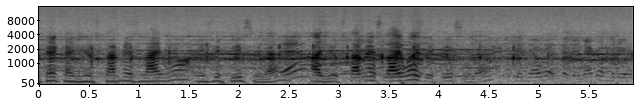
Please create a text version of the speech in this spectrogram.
Jo crec que ajustar més l'aigua és difícil, eh? Eh? Ajustar més l'aigua és difícil, eh? Tindreu tindrà que obrir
